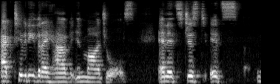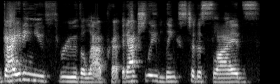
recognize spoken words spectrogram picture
activity that I have in modules. And it's just, it's guiding you through the lab prep. It actually links to the slides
